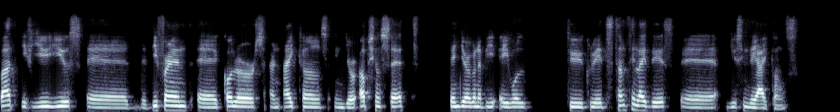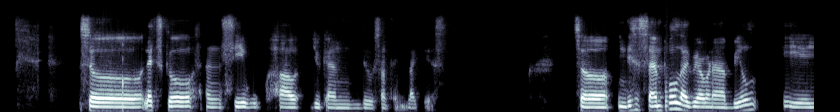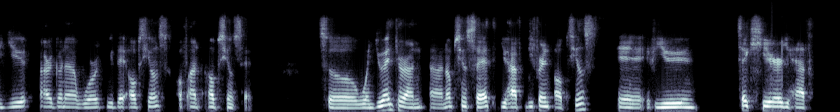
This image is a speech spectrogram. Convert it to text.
But if you use uh, the different uh, colors and icons in your option set, then you're going to be able to create something like this uh, using the icons. So let's go and see how you can do something like this. So in this example that we are gonna build, eh, you are gonna work with the options of an option set. So when you enter an, an option set, you have different options. Uh, if you check here, you have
